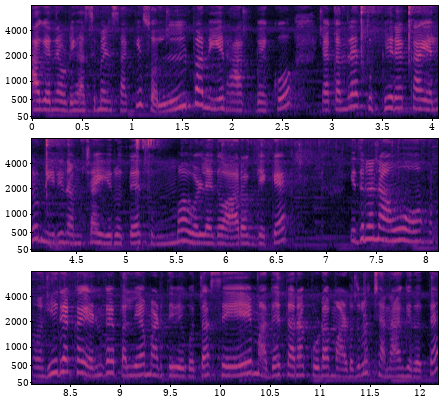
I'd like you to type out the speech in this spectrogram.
ಹಾಗೆ ನೋಡಿ, ಹಸಿಮೆಣ್ಸು ಹಾಕಿ ಸ್ವಲ್ಪ ನೀರು ಹಾಕಬೇಕು. ಯಾಕಂದರೆ ತುಪ್ಪಿರೆಕಾಯಲ್ಲೂ ನೀರಿನ ಅಂಶ ಇರುತ್ತೆ. ತುಂಬ ಒಳ್ಳೆಯದು ಆರೋಗ್ಯಕ್ಕೆ. ಇದನ್ನು ನಾವು ಹೀರೆಕಾಯಿ, ಎಣ್ಗಾಯಿ ಪಲ್ಯ ಮಾಡ್ತೀವಿ ಗೊತ್ತಾ? ಸೇಮ್ ಅದೇ ಥರ ಕೂಡ ಮಾಡಿದ್ರು ಚೆನ್ನಾಗಿರುತ್ತೆ.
